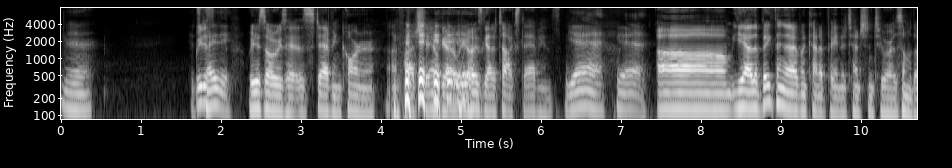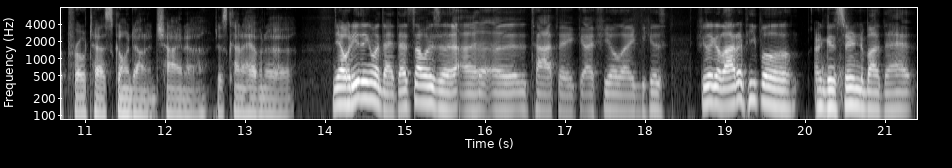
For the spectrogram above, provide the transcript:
yeah, it's We just- crazy. We just always had this stabbing corner on Pod Shammgod. we always got to talk stabbings. Yeah, yeah. Um, yeah, the big thing that I've been kind of paying attention to are some of the protests going down in China. Just kind of having a Yeah, what do you think about that? That's always a, a, a topic, I feel like, because I feel like a lot of people are concerned about that,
